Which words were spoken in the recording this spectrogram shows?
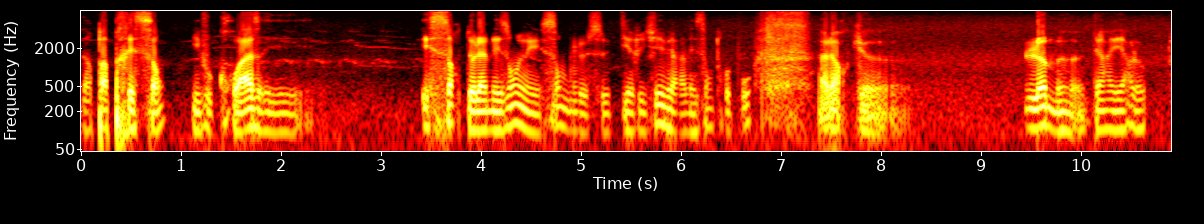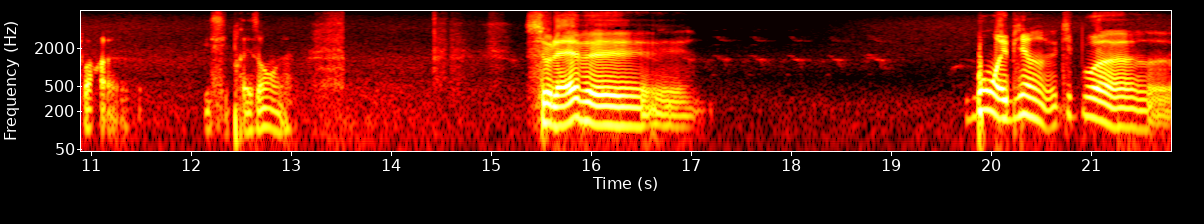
d'un pas pressant. Vous croisent et, et sortent de la maison et semblent se diriger vers les entrepôts, alors que l'homme derrière le comptoir, euh, ici présent, se lève et... Bon, eh bien, dites-moi, euh,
